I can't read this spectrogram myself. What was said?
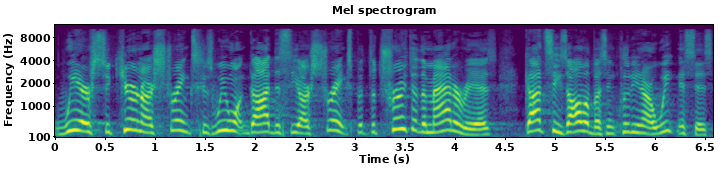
we are secure in our strengths because we want God to see our strengths. But the truth of the matter is, God sees all of us, including our weaknesses.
